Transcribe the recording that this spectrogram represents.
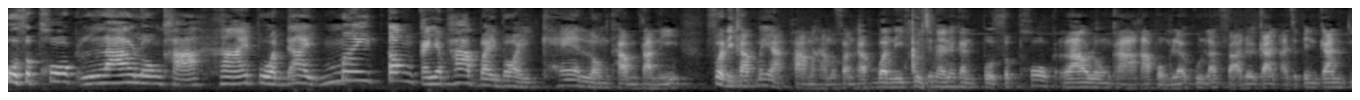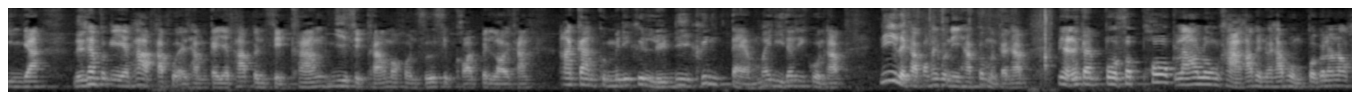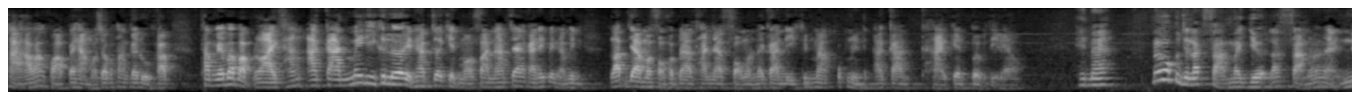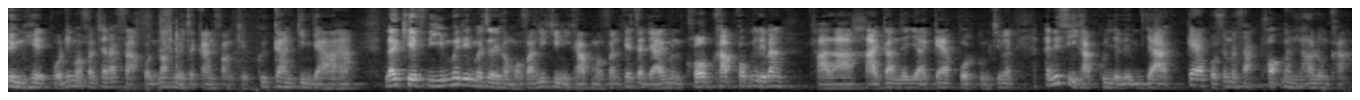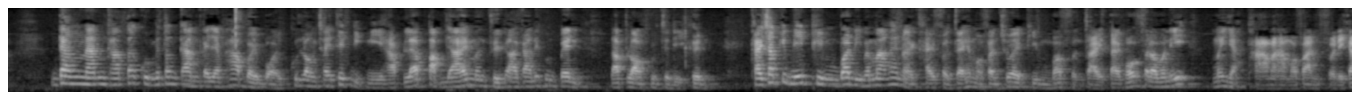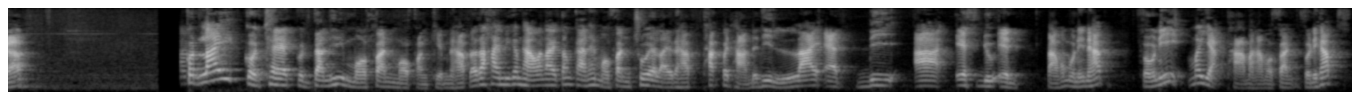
ปวดสะโพกล้าวลงขาหายปวดได้ไม่ต้องกายภาพบ่อยๆ แค่ลองทำตามนี้ สวัสดีครับไม่อยากพามาหามาฟันครับ วันนี้คุณจะมาเรื่องการปวดสะโพกล้าวลงขาครับผมแล้วคุณรักษาโดยการอาจจะเป็นการกินยาหรือทำกายภาพครับคุณอาจจะทำกายภาพเป็น 10 ครั้ง 20 ครั้งบางคนซื้อ 10 คอร์สเป็นร้อยครั้ง อาการคุณไม่ดีขึ้นหรือดีขึ้นแต่ไม่ดีเท่าที่ควรครับ นี่เลยครับคนให้คนนี้ครับก็เหมือนกันครับมีอาการปวดสะโพกล้าวลงขาครับเห็นไหมครับผมปวดก็ล้าวลงขาครับข้างขวาไปหาหมอเฉพาะทางกระดูกครับทำไงบ้างแบบหลายครั้งอาการไม่ดีขึ้นเลยนะครับเจอเข็ดหมอฟันนะครับแจ้งอาการที่เป็นกามิน รับยามาสองสัปดาห์ทานยาสองวันอาการดีขึ้นมากพบหนึ่งอาการหายเกินปกติแล้ว เห็นไหมไม่ว่าคุณจะรักษามาเยอะรักษามาเท่าไหร่หนึ่งเหตุผลที่หมอฟันใช้รักษาคนนอกเหนือจากการฝังเข็มคือการกินยาฮะและเคสนี้ไม่ได้มาเจอกับหมอฟันที่คลินิกครับหมอฟันแค่จัดยาให้มันครบครับครบอะไรบ้าง พาราคลายกล้ามเนื้อยาแก้ปวดกลุ่มใช่ไหมอันที่สี่ครับคุณอย่าลืมยาแก้ปวดเส้นประสาทเพราะมันล้าลงขาดังนั้นครับถ้าคุณไม่ต้องการกายภาพบ่อยๆ คุณลองใช้เทคนิคนี้ครับแล้วปรับยาให้มันถึงอาการที่คุณเป็น รับรองคุณจะดีขึ้นใครชอบคลิปนี้พิมพ์ว่าดีมากๆให้หน่อยใครสนใจให้หมอฟันช่วยพิมพ์ว่าสนใจแต่เพราะสำหรับวันนี้ไม่อยากพามาหาหมอฟันสวัสดีครับกดไลค์กดแชร์กดติดตามที่หมอฟันหมอฝังเข็มนะครับ แล้วถ้าใครมีคำถามอะไรต้องการให้หมอฟันช่วยอะไรนะครับ ทักไปถามได้ที่ line at drfun ตามข้อมูลนี้นะครับ ส่วนวันนี้ไม่อยากพามาหาหมอฟัน สวัสดีครับ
